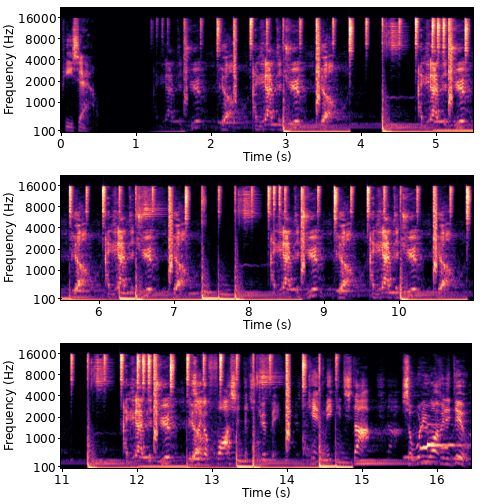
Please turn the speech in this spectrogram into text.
Peace out. I got the drip go. I got the drip go. I got the drip go. I got the drip go. I got the drip go. I got the drip go. I got the drip It's like a faucet that's dripping. You can't make it stop. So what do you want me to do?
